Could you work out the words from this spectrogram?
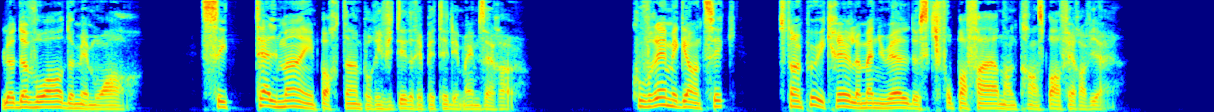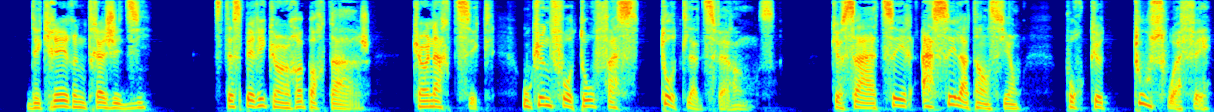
Le devoir de mémoire, c'est tellement important pour éviter de répéter les mêmes erreurs. Couvrir mégantique, c'est un peu écrire le manuel de ce qu'il faut pas faire dans le transport ferroviaire. D'écrire une tragédie, c'est espérer qu'un reportage, qu'un article ou qu'une photo fasse toute la différence, que ça attire assez l'attention pour que tout soit fait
